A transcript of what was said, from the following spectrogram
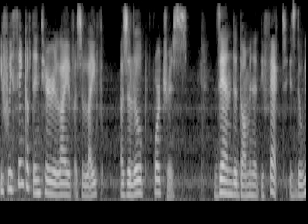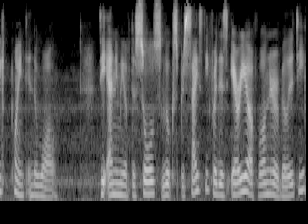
If we think of the interior life as a life as a little fortress, then the dominant defect is the weak point in the wall. The enemy of the souls looks precisely for this area of vulnerability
